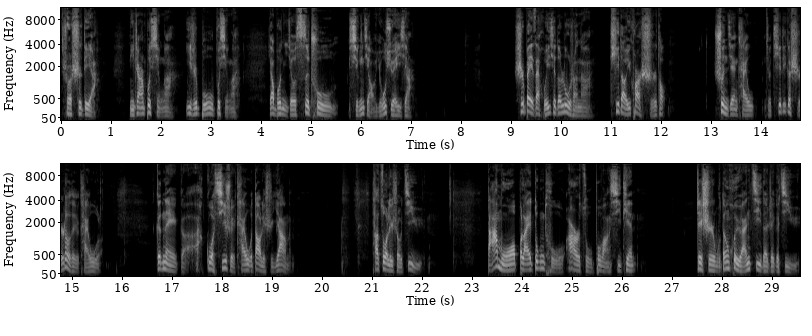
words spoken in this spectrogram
说：“师弟啊，你这样不行啊，一直不悟不行啊，要不你就四处行脚游学一下。师贝在回去的路上呢，踢到一块石头，瞬间开悟，就踢了一个石头，他就开悟了，跟那个过溪水开悟道理是一样的。他做了一首寄语：“达摩不来东土，二祖不往西天。”这是武登会员记的这个寄语，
